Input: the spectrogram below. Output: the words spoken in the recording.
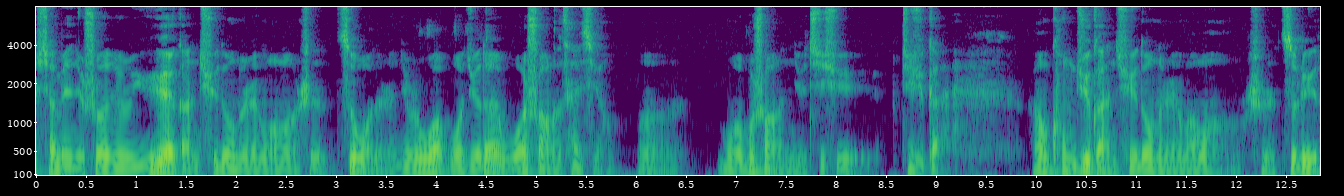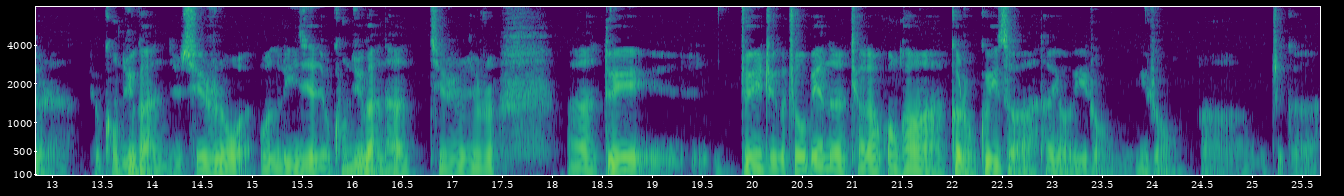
下面就说，就是愉悦感驱动的人往往是自我的人，就是我，我觉得我爽了才行，嗯，我不爽你就继续继续改。然后恐惧感驱动的人往往是自律的人，就恐惧感，就其实我我的理解，就恐惧感，它其实就是，呃，对对这个周边的条条框框啊，各种规则啊，它有一种一种呃，这个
